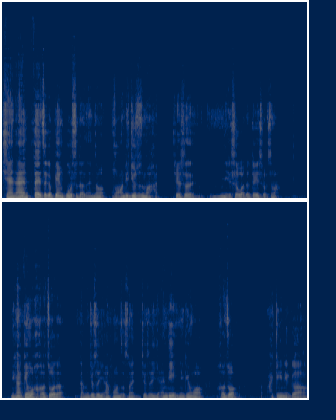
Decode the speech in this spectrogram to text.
显然，在这个编故事的人中，皇帝就是这么狠，就是你是我的对手，是吧？你看，跟我合作的，咱们就是炎黄子孙，就是炎帝，你跟我合作，还给你个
